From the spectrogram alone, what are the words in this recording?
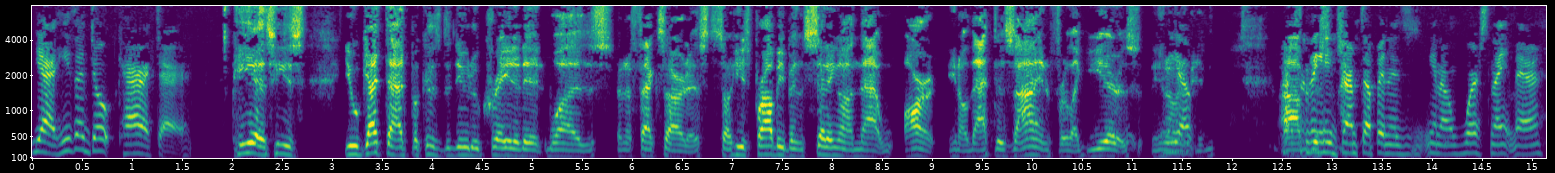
Yeah, he's a dope character. He is. He's. You get that because the dude who created it was an effects artist, so he's probably been sitting on that art, you know, that design for like years. You know what Yep. I mean? That's Um, something he dreamt up in his, you know, worst nightmare.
